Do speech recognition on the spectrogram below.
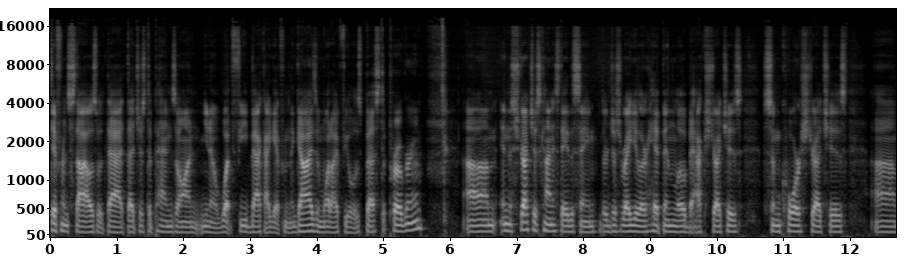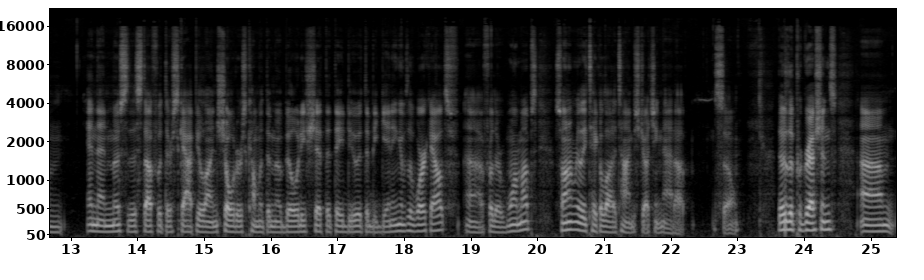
different styles with that. That just depends on, you know, what feedback I get from the guys and what I feel is best to program. Um, and the stretches kind of stay the same. They're just regular hip and low back stretches, some core stretches, um, and then most of the stuff with their scapula and shoulders come with the mobility shit that they do at the beginning of the workouts uh, for their warm ups. So I don't really take a lot of time stretching that up. So those are the progressions. Um,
